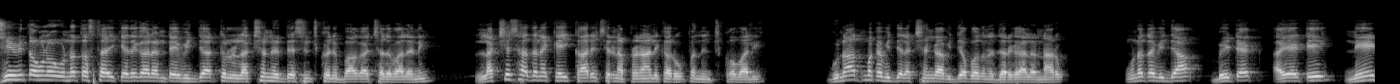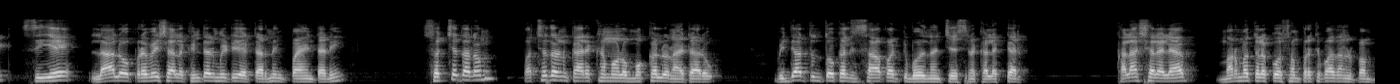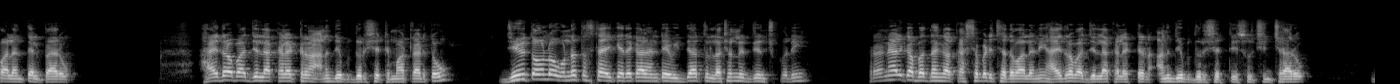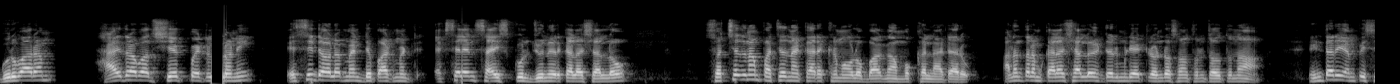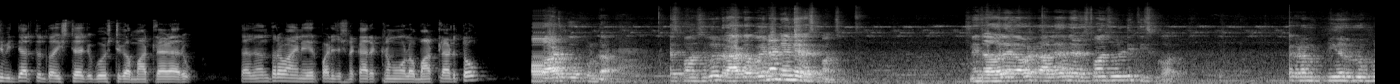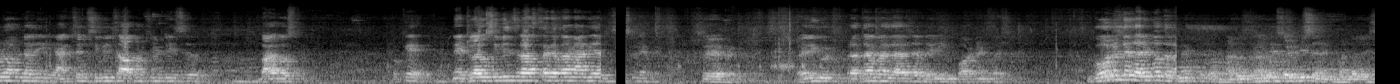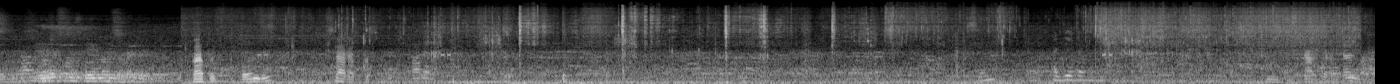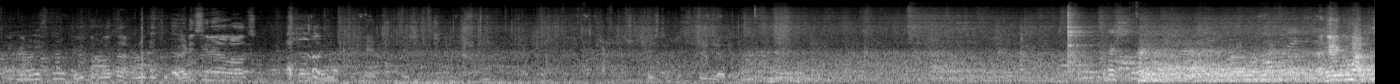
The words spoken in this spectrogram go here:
జీవితంలో ఉన్నత స్థాయికి ఎదగాలంటే విద్యార్థులు లక్ష్యం నిర్దేశించుకొని బాగా చదవాలని లక్ష్య సాధనకై కార్యాచరణ ప్రణాళిక రూపొందించుకోవాలి. గుణాత్మక విద్య లక్ష్యంగా విద్యాబోధన జరగాలన్నారు. ఉన్నత విద్య బీటెక్ ఐఐటి నీట్ సిఏ లాలో ప్రవేశాలకు ఇంటర్మీడియట్ టర్నింగ్ పాయింట్ అని స్వచ్ఛతనం పచ్చదనం కార్యక్రమంలో మొక్కలు నాటారు. విద్యార్థులతో కలిసి సహపంక్తి భోజనం చేసిన కలెక్టర్ కళాశాల ల్యాబ్ మరమ్మతుల కోసం ప్రతిపాదనలు పంపాలని తెలిపారు. హైదరాబాద్ జిల్లా కలెక్టర్ అనుదీప్ దురిశెట్టి మాట్లాడుతూ జీవితంలో ఉన్నత స్థాయికి ఎదగాలంటే విద్యార్థులు లక్ష్యం నిర్దించుకొని ప్రణాళికాబద్ధంగా కష్టపడి చదవాలని హైదరాబాద్ జిల్లా కలెక్టర్ అనుదీప్ దురిశెట్టి సూచించారు. గురువారం Hyderabad షేక్పేటలోని SC development department excellence high school junior కళాశాలలో స్వచ్ఛదనం పచ్చదనం కార్యక్రమంలో భాగంగా మొక్కలు నాటారు. అనంతరం కళాశాలలో ఇంటర్మీడియట్ రెండో సంవత్సరం చదువుతున్న ఇంటర్ ఎంపీసీ విద్యార్థులతో ఇష్ట గోష్ఠిగా మాట్లాడారు. తదనంతరం ఆయన ఏర్పాటు చేసిన కార్యక్రమంలో మాట్లాడుతూ వాడుకోకుండా రెస్పాన్సిబుల్ రాకపోయినా నేనే రెస్పాన్సిబుల్ నేను చదవలేదు కాబట్టి రాలేదు నేను రెస్పాన్సిబిలిటీ తీసుకోవాలి. ఇక్కడ పియర్ గ్రూప్ కూడా ఉంటుంది యాక్చువల్ సివిల్స్ ఆపర్చునిటీస్ బాగా వస్తాయి. ఓకే నేను ఎట్లా సివిల్స్ రాస్తా కదా నాకు Suryapet. Very good Pratap Das very important question goal ఉంటే సరిపోతుంది. పాపు పోండి మెడిసినల్ ఆల్సో అజయ్ కుమార్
